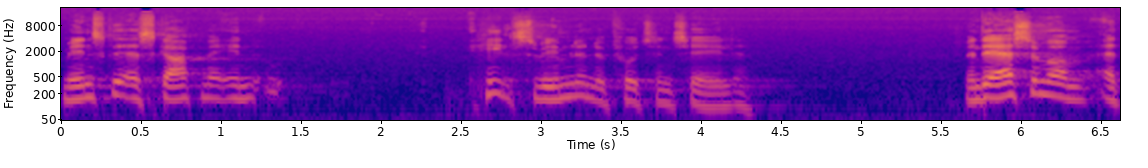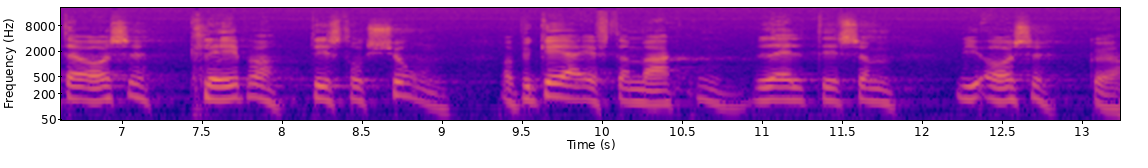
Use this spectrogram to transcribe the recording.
Mennesket er skabt med en helt svimlende potentiale. Men det er som om, at der også klæber destruktion og begær efter magten ved alt det, som vi også gør.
